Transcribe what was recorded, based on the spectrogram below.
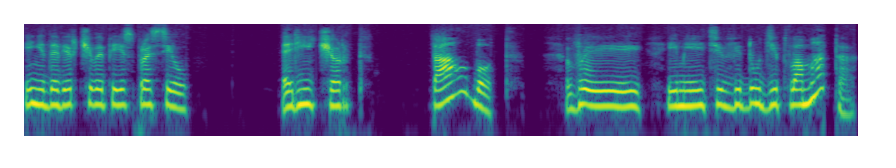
и недоверчиво переспросил. — Ричард Талбот? Вы имеете в виду дипломата?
